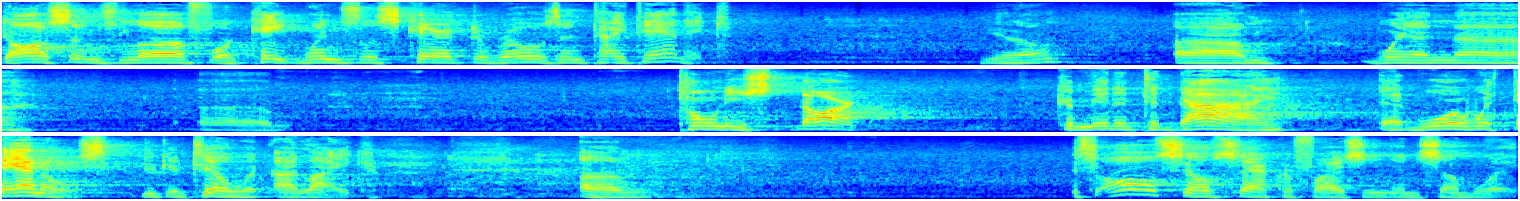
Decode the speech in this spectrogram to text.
Dawson's love for Kate Winslet's character Rose in Titanic. You know? Um, when uh, uh, Tony Stark committed to die at war with Thanos. You can tell what I like. Um, it's all self sacrificing in some way.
